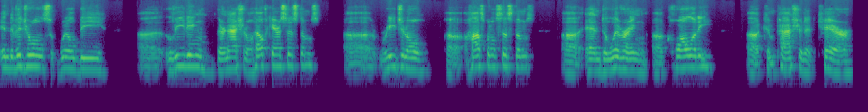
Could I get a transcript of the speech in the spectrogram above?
individuals will be leading their national healthcare systems, regional hospital systems, and delivering quality uh, compassionate care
